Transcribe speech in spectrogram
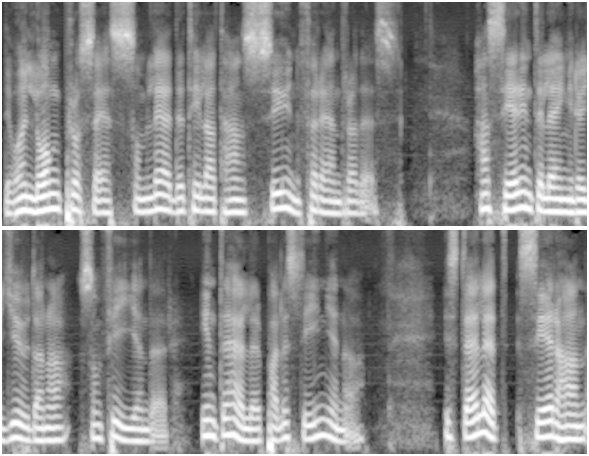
Det var en lång process som ledde till att hans syn förändrades. Han ser inte längre judarna som fiender, inte heller palestinierna. Istället ser han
